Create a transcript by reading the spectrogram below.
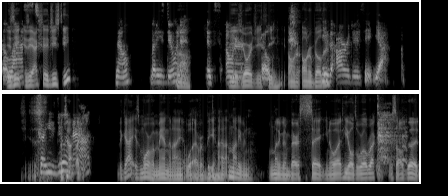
the Is he last is he actually a GC? no, but he's doing it. Oh, It's he owner. is your GC build. owner owner builder. He's our GC. Yeah. Jesus. So he's doing like, that. the guy is more of a man than I will ever be, and I, I'm not even I'm not even embarrassed to say it. You know what? He holds a world record. It's all good.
